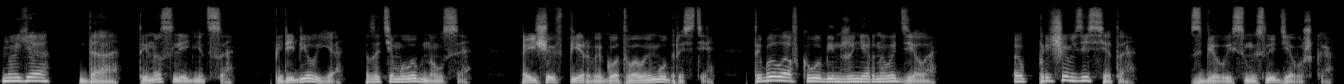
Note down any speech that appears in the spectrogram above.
Но я... Да, ты наследница. Перебил я, затем улыбнулся. А еще в первый год валой мудрости ты была в клубе инженерного дела. А при чем здесь это? Сбилась с мысли девушка.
